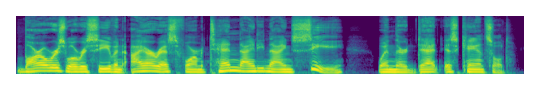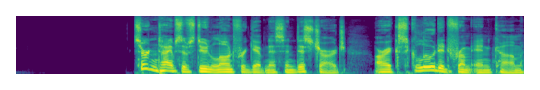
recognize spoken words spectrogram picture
Borrowers will receive an IRS Form 1099-C when their debt is canceled. Certain types of student loan forgiveness and discharge are excluded from income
